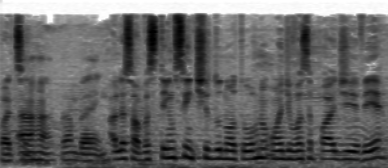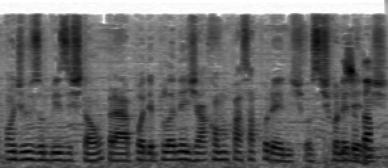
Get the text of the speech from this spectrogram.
Pode ser. Aham, também. Olha só, você tem um sentido noturno onde você pode ver onde os zumbis estão pra poder planejar como passar por eles, ou se esconder Isso tá deles.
